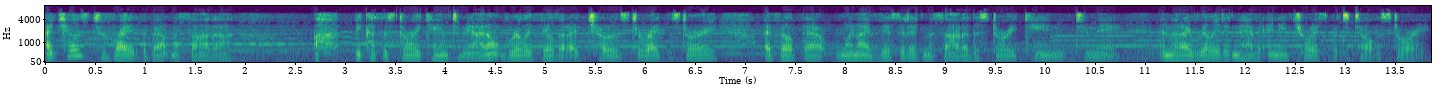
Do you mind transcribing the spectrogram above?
I chose to write about Masada because the story came to me. I don't really feel that I chose to write the story. I felt that when I visited Masada, the story came to me, and that I really didn't have any choice but to tell the story.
